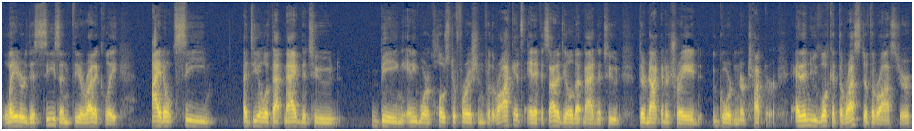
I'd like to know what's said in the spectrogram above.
later this season, theoretically, I don't see a deal of that magnitude being anywhere close to fruition for the Rockets. And if it's not a deal of that magnitude, they're not going to trade Gordon or Tucker. And then you look at the rest of the roster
